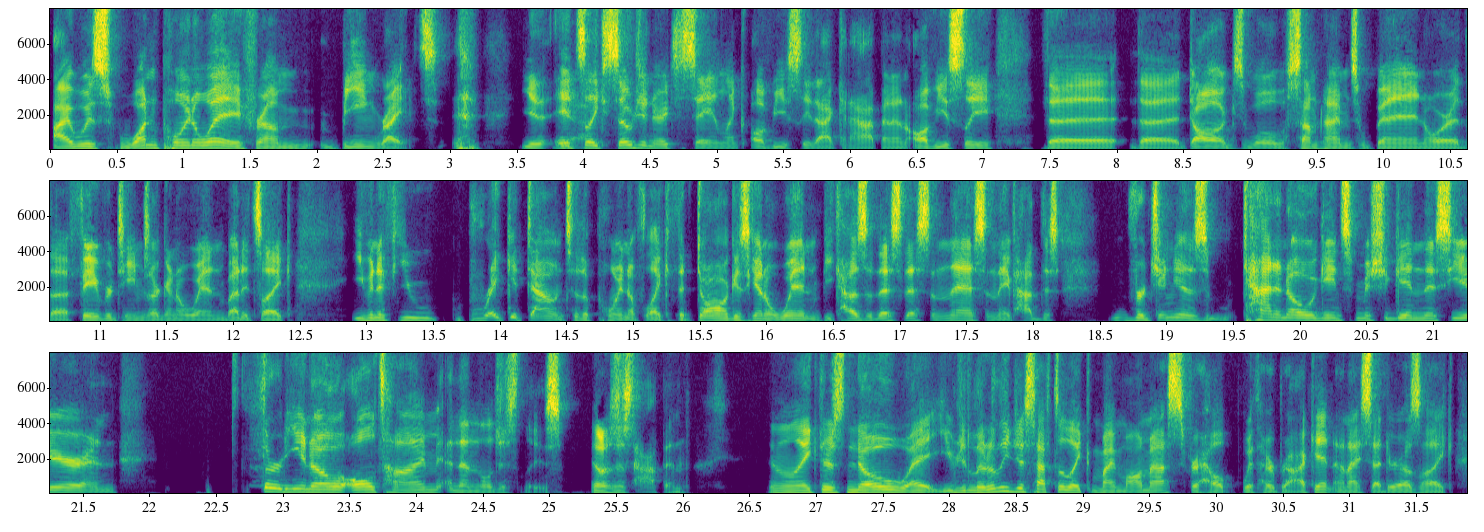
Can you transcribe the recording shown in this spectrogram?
I was one point away from being right. it's Yeah. like so generic to say, and like obviously that could happen, and obviously the the dogs will sometimes win, or the favorite teams are gonna win. But it's like even if you break it down to the point of like the dog is gonna win because of this, this, and this, and they've had this Virginia's ten and zero against Michigan this year, and thirty and zero all time, and then they'll just lose. It'll just happen. And like, there's no way. You literally just have to like. My mom asked for help with her bracket, and I said to her, I was like,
